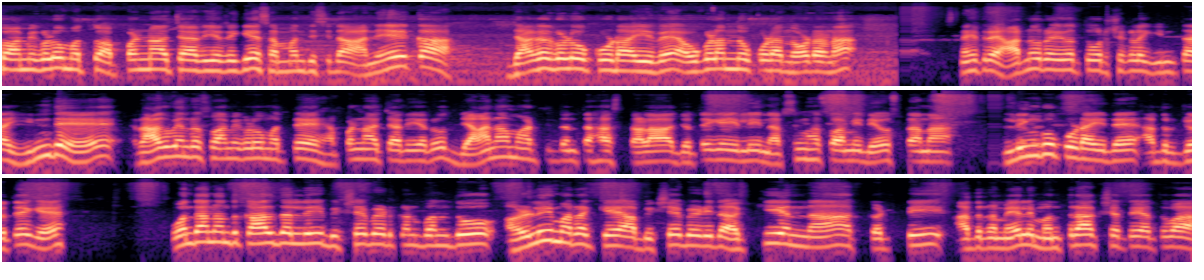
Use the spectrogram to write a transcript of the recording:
ಸ್ವಾಮಿಗಳು ಮತ್ತು ಅಪ್ಪಣ್ಣಾಚಾರ್ಯರಿಗೆ ಸಂಬಂಧಿಸಿದ ಅನೇಕ ಜಾಗಗಳು ಕೂಡ ಇವೆ. ಅವುಗಳನ್ನು ಕೂಡ ನೋಡೋಣ. ಸ್ನೇಹಿತರೆ ಆರ್ನೂರ ಐವತ್ತು ವರ್ಷಗಳಿಗಿಂತ ಹಿಂದೆ ರಾಘವೇಂದ್ರ ಸ್ವಾಮಿಗಳು ಮತ್ತೆ ಅಪ್ಪಣ್ಣಾಚಾರ್ಯರು ಧ್ಯಾನ ಮಾಡ್ತಿದ್ದಂತಹ ಸ್ಥಳ, ಜೊತೆಗೆ ಇಲ್ಲಿ ನರಸಿಂಹಸ್ವಾಮಿ ದೇವಸ್ಥಾನ ಲಿಂಗು ಕೂಡ ಇದೆ. ಅದ್ರ ಜೊತೆಗೆ ಒಂದಾನೊಂದು ಕಾಲದಲ್ಲಿ ಭಿಕ್ಷೆ ಬೇಡ್ಕೊಂಡು ಬಂದು ಹಳ್ಳಿ ಮರಕ್ಕೆ ಆ ಭಿಕ್ಷೆ ಬೇಡಿದ ಅಕ್ಕಿಯನ್ನ ಕಟ್ಟಿ ಅದರ ಮೇಲೆ ಮಂತ್ರಾಕ್ಷತೆ ಅಥವಾ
